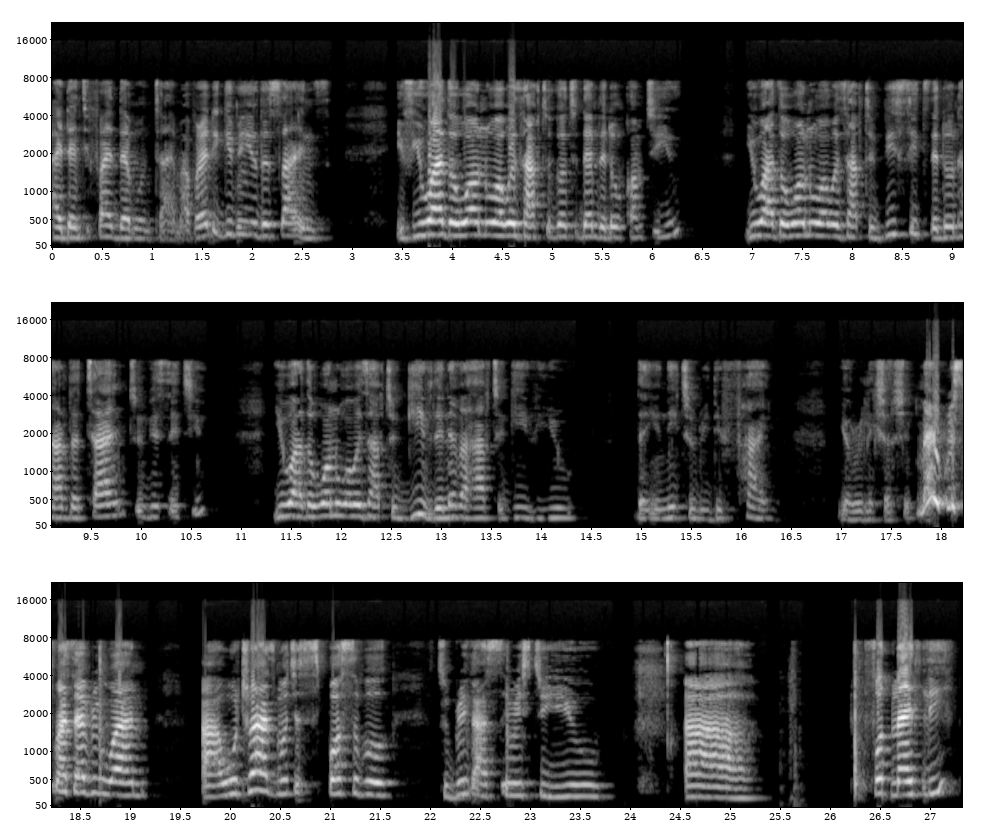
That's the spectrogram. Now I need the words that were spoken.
Identify them on time. I've already given you the signs. If you are the one who always have to go to them, they don't come to you. You are the one who always have to visit, they don't have the time to visit you. You are the one who always have to give, they never have to give you. Then you need to redefine your relationship. Merry Christmas, everyone. Uh, we'll try as much as possible to bring our series to you uh, fortnightly.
